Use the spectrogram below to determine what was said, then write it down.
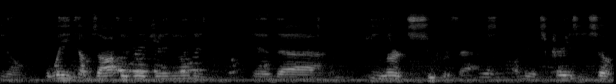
you know the way he comes off is real genuine, and and uh, he learns super fast. I mean, it's crazy. So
